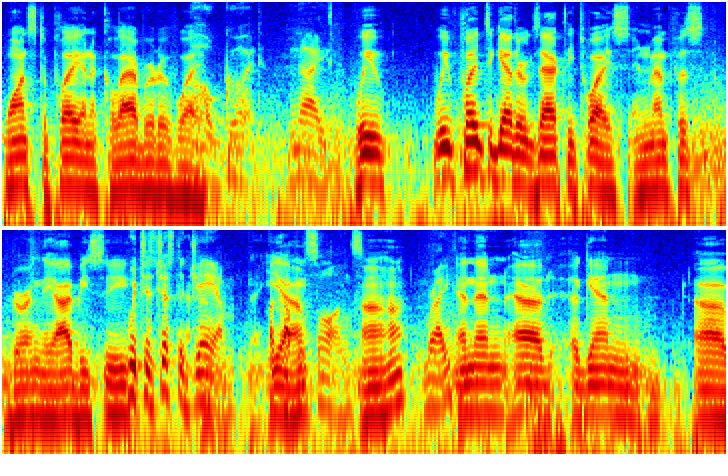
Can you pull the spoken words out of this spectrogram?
wants to play in a collaborative way. Oh, good, nice. We we've played together exactly twice in Memphis during the IBC. Which is just a jam, a yeah. couple songs, Uh huh. right? And then uh, again, uh,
